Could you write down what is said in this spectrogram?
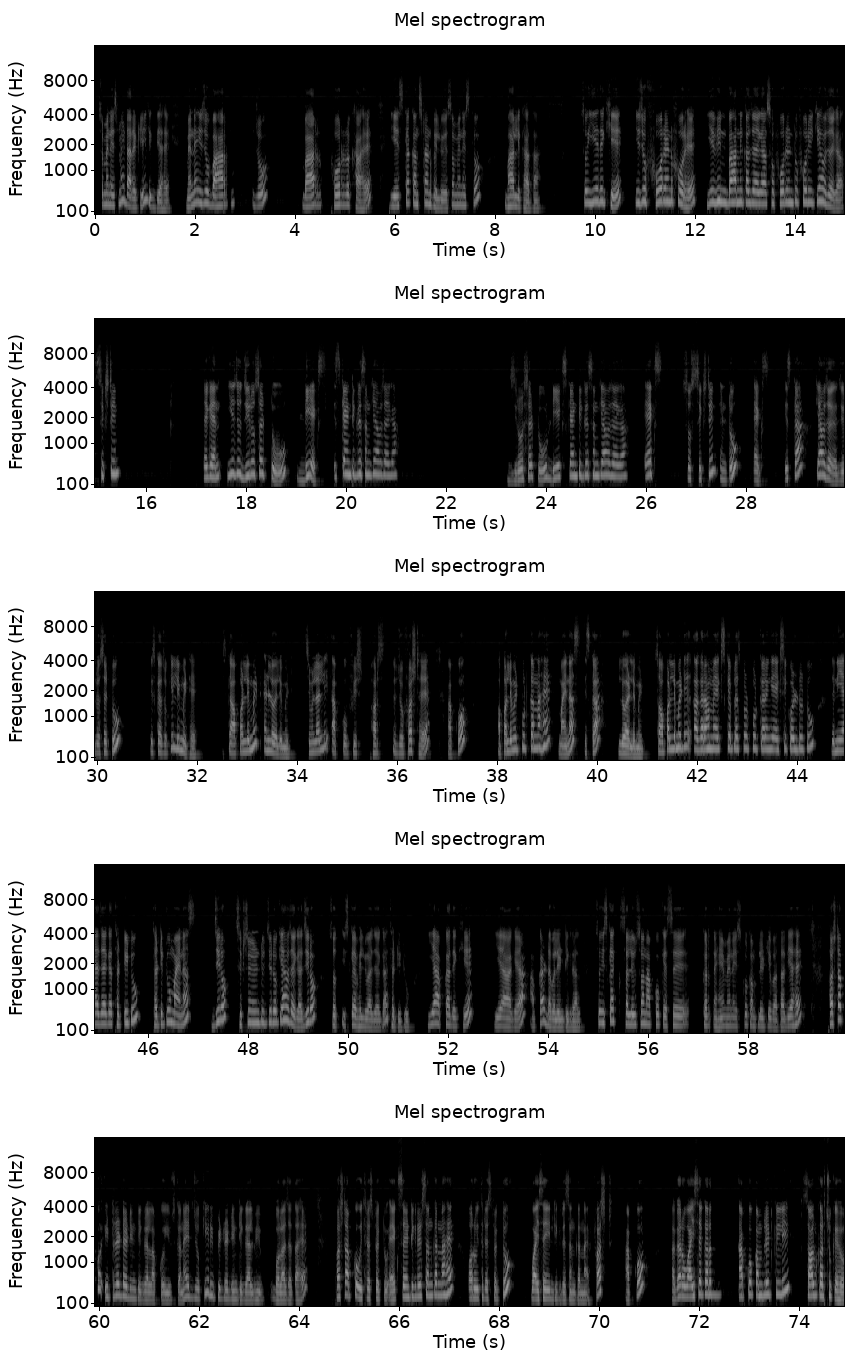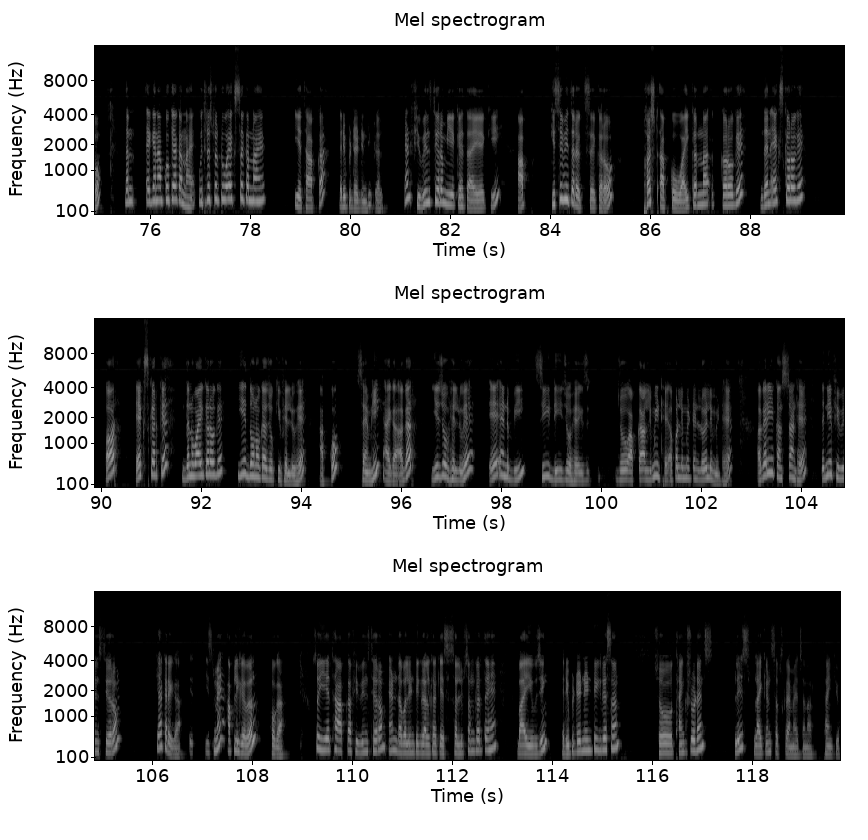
सो मैंने इसमें डायरेक्टली लिख दिया है. मैंने ये जो बाहर जो बाहर फोर रखा है, ये इसका कंस्टेंट वैल्यू है. सो मैंने इसको बाहर लिखा था. सो ये देखिए ये जो फोर एंड फोर है, ये भी बाहर निकल जाएगा सो फोर इंटू फोर ये क्या हो जाएगा? सिक्सटीन अगेन ये जो ज़ीरो से टू डी एक्स इसका इंटीग्रेशन क्या हो जाएगा? ज़ीरो से टू डी एक्स का इंटीग्रेशन क्या हो जाएगा? X so sixteen into X इसका क्या हो जाएगा? ज़ीरो से टू इसका जो कि लिमिट है। इसका upper limit and lower limit similarly आपको फ़िश फ़र्स्ट जो फ़र्स्ट है, आपको अपर लिमिट पुट करना है माइनस इसका lower limit. So upper limit अगर हम एक्स के प्लस पर पुट करेंगे X equal to two then ये आ जाएगा thirty two thirty two minus zero sixteen into zero क्या हो जाएगा? ज़ीरो सो so, इसका वैल्यू आ जाएगा थर्टी टू ये आपका देखिए ये आ गया आपका डबल इंटीग्रल सो इसका सोल्यूशन आपको कैसे करते हैं? मैंने इसको कम्प्लीटली बता दिया है। फ़र्स्ट आपको इटरेटेड इंटीग्रल आपको यूज़ करना है जो कि रिपीटेड इंटीग्रल भी बोला जाता है। फ़र्स्ट आपको विथ रिस्पेक्ट टू एक्स से इंटीग्रेशन करना है और विथ रिस्पेक्ट टू वाई से इंटीग्रेशन करना है। फ़र्स्ट आपको, अगर वाई से कर, आपको कम्प्लीटली सॉल्व कर चुके हो देन अगेन आपको क्या करना है? विथ रिस्पेक्ट टू एक्स से करना है। ये था आपका repeated integral and Fubini's theorem ये कहता है कि आप किसी भी तरह से करो फ़र्स्ट आपको वाई करना, करोगे देन एक्स करोगे, और एक्स करके देन वाई करोगे। ये दोनों का जो की वैल्यू है, आपको सेम ही आएगा। अगर ये जो वैल्यू है A and B C D जो है जो आपका लिमिट है upper limit and lower limit है अगर ये कंस्टेंट है देन ये फिविंस थ्योरम क्या करेगा? इसमें अप्लीकेबल होगा। सो so, ये था आपका Fubini's theorem and double integral का कैसे सोल्यूशन करते हैं? By using repeated integration so thank students. Please like and subscribe my channel. Thank you.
